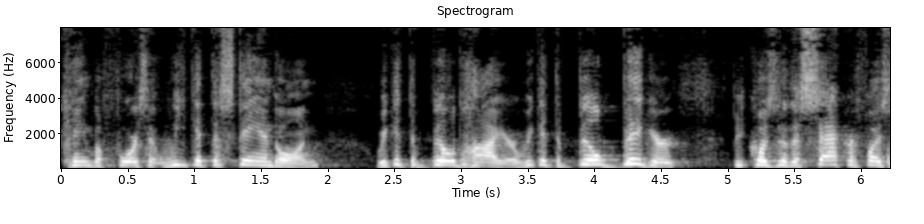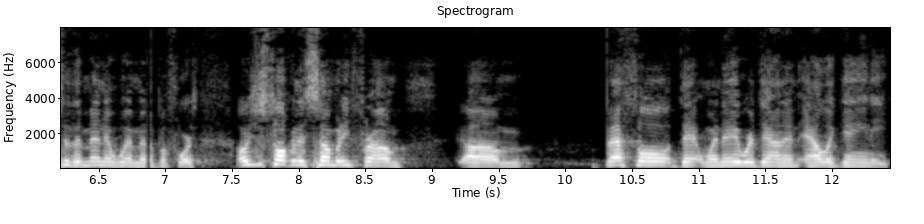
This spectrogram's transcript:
came before us that we get to stand on. We get to build higher. We get to build bigger because of the sacrifice of the men and women before us. I was just talking to somebody from um, Bethel when they were down in Allegheny,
